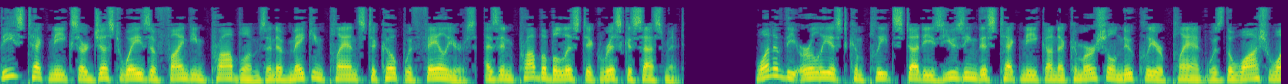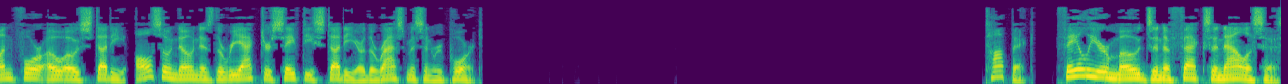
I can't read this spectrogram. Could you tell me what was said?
These techniques are just ways of finding problems and of making plans to cope with failures, as in probabilistic risk assessment. One of the earliest complete studies using this technique on a commercial nuclear plant was the WASH 1400 study, also known as the Reactor Safety Study or the Rasmussen Report. Failure modes and effects analysis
